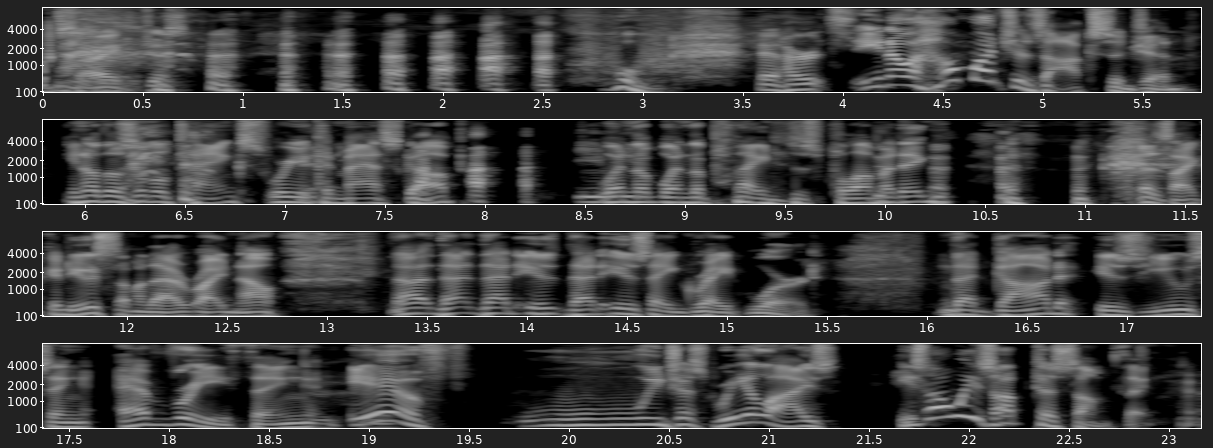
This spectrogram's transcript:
I'm sorry, just it hurts. You know how much is oxygen? You know those little tanks where you can mask up when the when the plane is plummeting. Because I could use some of that right now. Uh, that that is that is a great word. That God is using everything mm-hmm. if we just realize He's always up to something. Yeah.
